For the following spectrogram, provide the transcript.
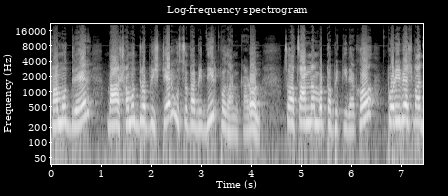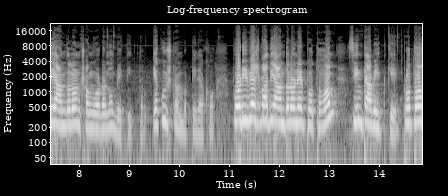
সমুদ্রের বা সমুদ্র পৃষ্ঠের উচ্চতা বৃদ্ধির প্রধান কারণ। তো চার নম্বর টপিকটি দেখো, পরিবেশবাদী আন্দোলন, সংগঠন ও ব্যক্তিত্ব। একুশ নম্বরটি দেখো, পরিবেশবাদী আন্দোলনের প্রথম চিন্তাবিদকে, প্রথম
